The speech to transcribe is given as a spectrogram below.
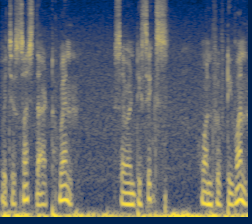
which is such that when 76 151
